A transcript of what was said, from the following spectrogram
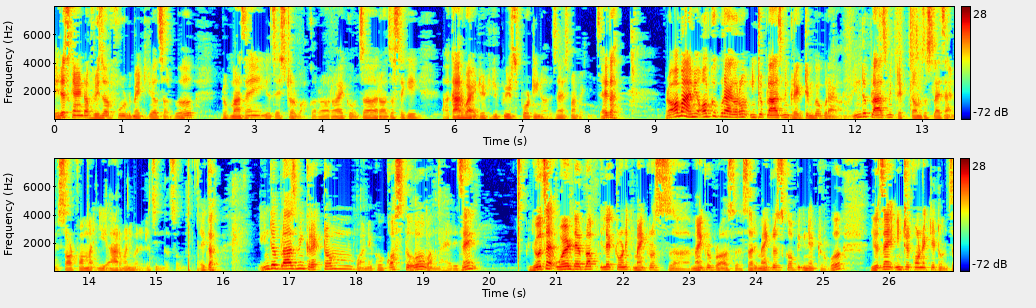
various kind of reserve food मेटेरियल्सहरूको रूपमा चाहिँ यो चाहिँ स्टोर भएको रहेको हुन्छ र जस्तै कि कार्बोहाइड्रेट लिपिड्स प्रोटिनहरू चाहिँ यसमा भेटिन्छ है त? र अब हामी अर्को कुरा गरौँ इन्टोप्लाज्मिक रेक्टमको कुरा गरौँ। इन्टोप्लाज्मिक रेक्टम जसलाई चाहिँ हामी सर्ट फर्ममा इआर पनि भनेर चिन्दछौँ है त? इन्टोप्लाज्मिक रेक्टम भनेको कस्तो हो भन्दाखेरि चाहिँ यो चाहिँ वेल डेभलप इलेक्ट्रोनिक माइक्रोस माइक्रोप्रस सरी माइक्रोस्कोपिक नेटवर्क हो। यो चाहिँ इन्टरकनेक्टेड हुन्छ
